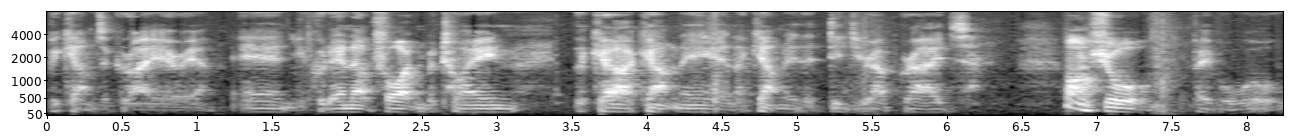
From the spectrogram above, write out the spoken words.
becomes a grey area. And you could end up fighting between the car company and the company that did your upgrades I'm sure people will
